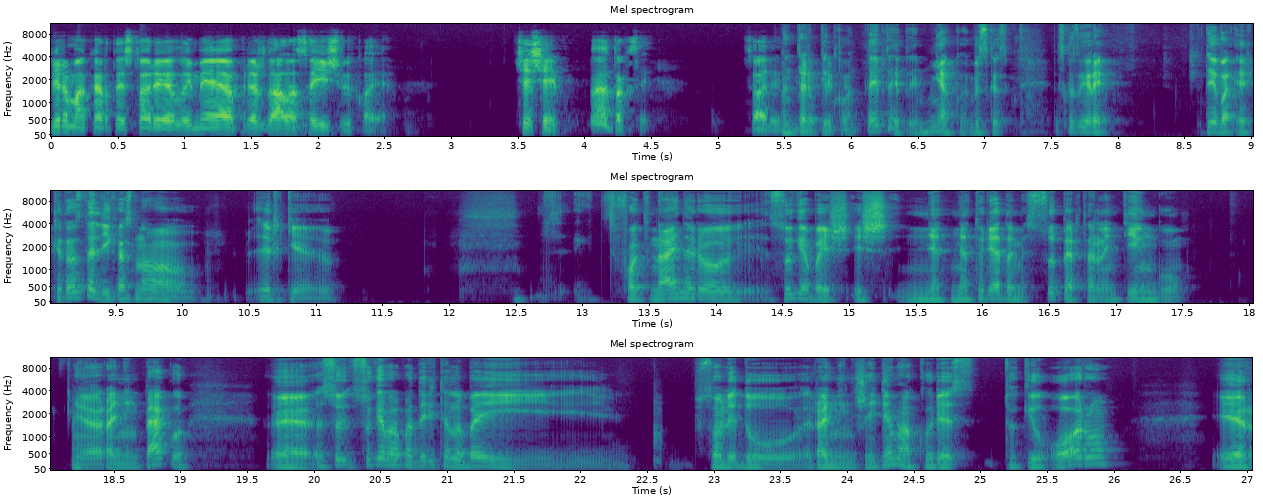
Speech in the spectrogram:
pirmą kartą istorijoje laimėjo prieš Dalasą išvykoje. Čia šiaip, na toksai. Sorry. Tarp kitko. Taip, taip, taip, nieko, viskas, viskas gerai. Tai va, ir kitas dalykas, nu, irgi Fortinainerių sugeba iš, iš net neturėdami super talentingų E, running backų, e, su, sugeba padaryti labai solidų running žaidimą, kuris tokių orų ir,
